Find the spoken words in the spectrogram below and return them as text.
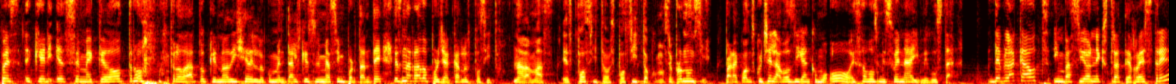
Pues eh, eh, se me quedó otro, otro dato que no dije del documental que se me hace importante. Es narrado por Giancarlo Esposito, nada más. Esposito, Esposito, como se pronuncie. Para cuando escuchen la voz digan como, oh, esa voz me suena y me gusta. The Blackout, invasión extraterrestre,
